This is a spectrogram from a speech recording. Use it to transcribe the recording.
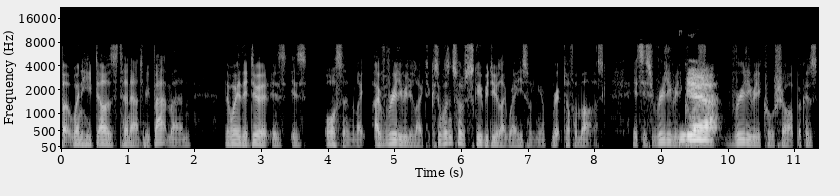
But when he does turn out to be Batman, the way they do it is is awesome. Like I really really liked it because it wasn't sort of Scooby Doo like where he sort of you know ripped off a mask. It's this really really cool, Yeah. sh- really really cool shot because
